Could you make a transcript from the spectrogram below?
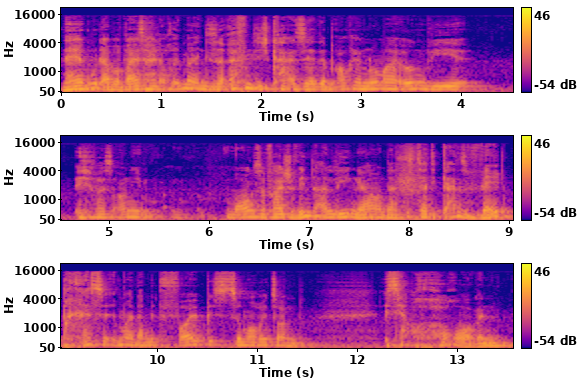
Naja, gut, aber weil es halt auch immer in dieser Öffentlichkeit, also der braucht ja nur mal irgendwie, ich weiß auch nicht, morgens der falsche Wind anliegen, ja, und dann ist ja die ganze Weltpresse immer damit voll bis zum Horizont. Ist ja auch Horror, wenn,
